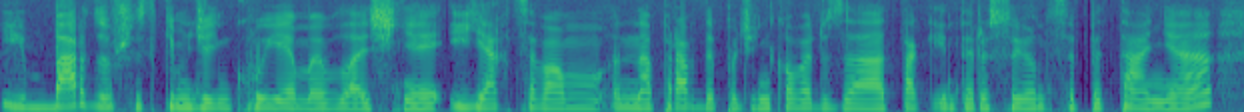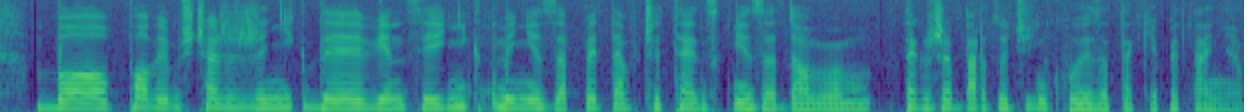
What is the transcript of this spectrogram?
I bardzo wszystkim dziękujemy właśnie i ja chcę wam naprawdę podziękować za tak interesujące pytania, bo powiem szczerze, że nigdy więcej nikt mnie nie zapytał, czy tęsknię za domem. Także bardzo dziękuję za takie pytania.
